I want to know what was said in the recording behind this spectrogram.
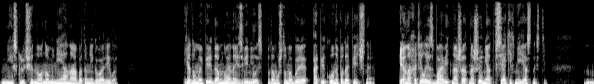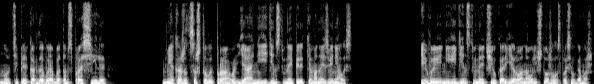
Не исключено, но мне она об этом не говорила. Я думаю, передо мной она извинилась, потому что мы были опекуны подопечные, и она хотела избавить наши отношения от всяких неясностей. Но теперь, когда вы об этом спросили... Мне кажется, что вы правы. Я не единственная, перед кем она извинялась. И вы не единственная, чью карьеру она уничтожила, спросил Гамаш.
